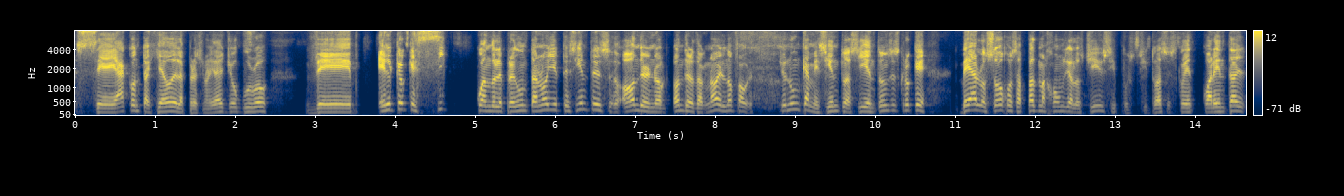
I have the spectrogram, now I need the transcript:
se ha contagiado de la personalidad de Joe Burrow. De él, creo que sí, cuando le preguntan, oye, ¿te sientes underdog? no, él no Yo nunca me siento así. Entonces, creo que ve a los ojos a Pat Mahomes y a los Chiefs y pues si tú haces 40,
